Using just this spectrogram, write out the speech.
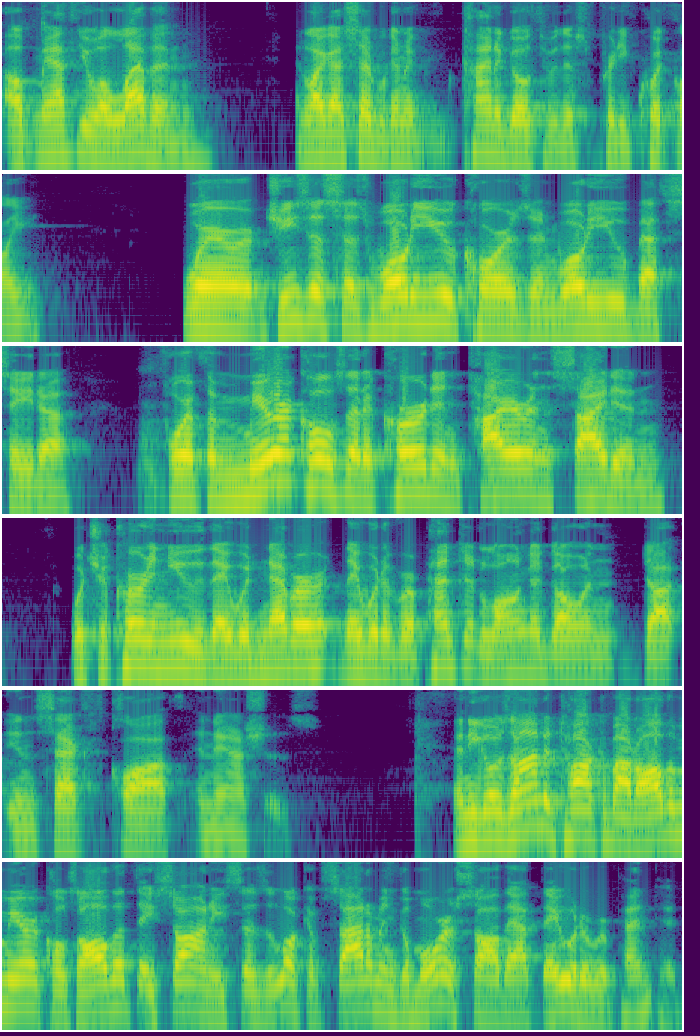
uh, Matthew 11, and like I said, we're going to kind of go through this pretty quickly, where Jesus says, Woe to you, Chorazin, woe to you, Bethsaida. For if the miracles that occurred in Tyre and Sidon, which occurred in you, they would never, they would have repented long ago in, in sackcloth and ashes. And he goes on to talk about all the miracles, all that they saw, and he says, Look, if Sodom and Gomorrah saw that, they would have repented.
